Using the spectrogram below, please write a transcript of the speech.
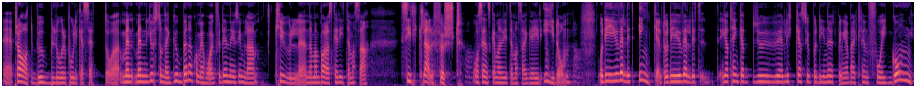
eh, pratbubblor på olika sätt. Då. Men, men just de där gubbarna kommer jag ihåg, för den är ju så himla kul när man bara ska rita massa cirklar först och sen ska man rita massa grejer i dem. Och det är ju väldigt enkelt och det är ju väldigt, jag tänker att du lyckas ju på dina utbildningar verkligen få igång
